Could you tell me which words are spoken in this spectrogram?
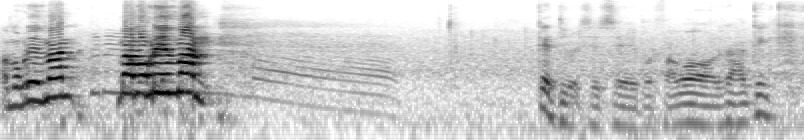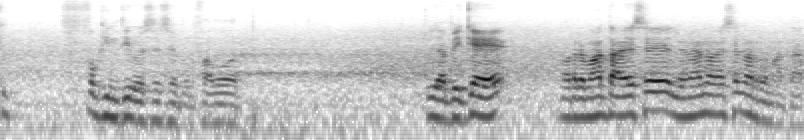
¡Vamos, Griezmann! ¡Vamos, Griezmann! ¿Qué tiro es ese, por favor? O sea, ¿qué, fucking tiro es ese, por favor? Tú ya piqué, ¿eh? No remata ese, el enano ese no remata.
